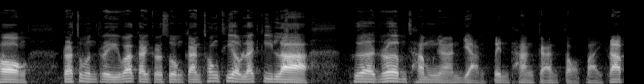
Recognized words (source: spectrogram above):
ทอง รัฐมนตรีว่าการกระทรวงการท่องเที่ยวและกีฬา เพื่อเริ่มทำงานอย่างเป็นทางการต่อไปครับ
